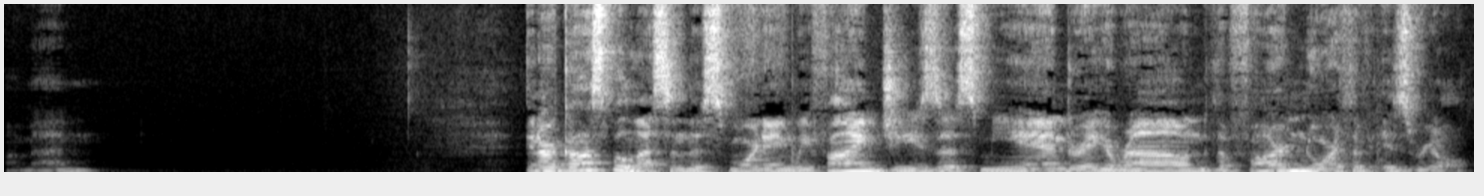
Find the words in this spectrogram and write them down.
Amen. In our gospel lesson this morning, we find Jesus meandering around the far north of Israel,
